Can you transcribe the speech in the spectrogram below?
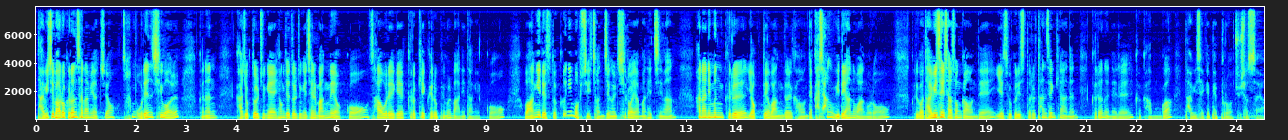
다윗이 바로 그런 사람이었죠. 참 오랜 시월 그는 가족들 중에 형제들 중에 제일 막내였고 사울에게 그렇게 괴롭힘을 많이 당했고 왕이 돼서도 끊임없이 전쟁을 치러야만 했지만 하나님은 그를 역대 왕들 가운데 가장 위대한 왕으로 그리고 다윗의 자손 가운데 예수 그리스도를 탄생케 하는 그런 은혜를 그 가문과 다윗에게 베풀어 주셨어요.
